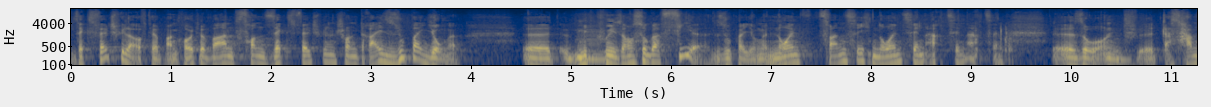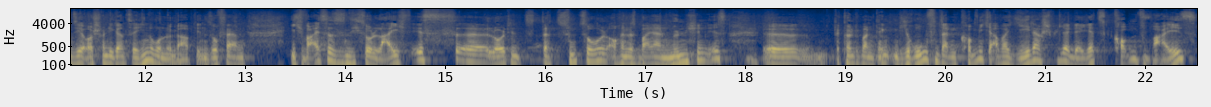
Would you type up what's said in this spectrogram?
sechs Feldspieler auf der Bank. Heute waren von sechs Feldspielern schon drei super junge. Äh, mit Cuisance sogar vier super junge. 9, 20, 19, 18, 18. Äh, so, und äh, das haben sie auch schon die ganze Hinrunde gehabt. Insofern, ich weiß, dass es nicht so leicht ist, äh, Leute dazu zu holen, auch wenn es Bayern München ist. Äh, Da könnte man denken, die rufen, dann komme ich. Aber jeder Spieler, der jetzt kommt, weiß,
